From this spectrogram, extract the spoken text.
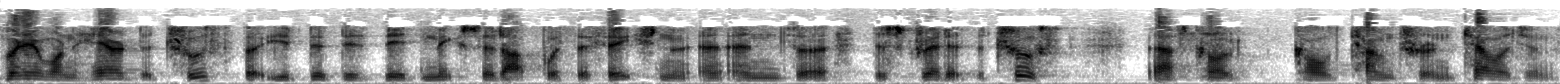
when everyone heard the truth, but you, they'd mix it up with the fiction and, and uh, discredit the truth. That's called called counterintelligence.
